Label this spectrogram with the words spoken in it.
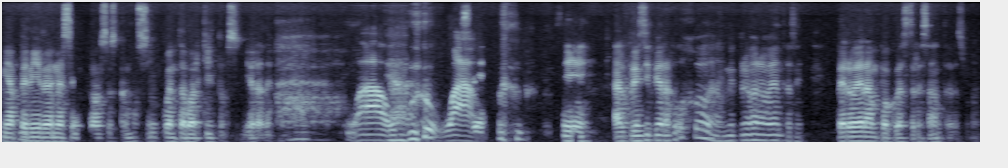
me ha pedido en ese entonces como 50 barquitos y era de... ¡Wow! ¡Wow! Sí, al principio era, ¡uh! Mi primera venta, sí, pero era un poco estresante después.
